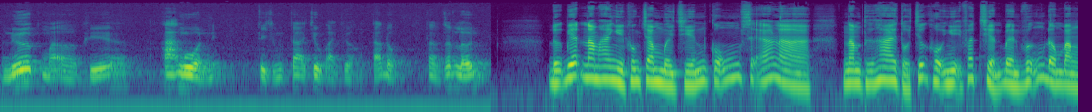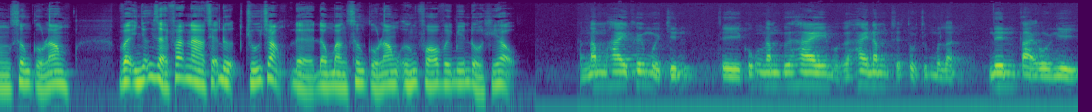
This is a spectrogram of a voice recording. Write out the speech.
nước mà ở phía hạ nguồn ấy, thì chúng ta chịu ảnh hưởng tác động rất lớn được biết, năm 2019 cũng sẽ là năm thứ hai tổ chức hội nghị phát triển bền vững đồng bằng sông Cửu Long. Vậy những giải pháp nào sẽ được chú trọng để đồng bằng sông Cửu Long ứng phó với biến đổi khí hậu? Năm 2019 thì cũng năm thứ hai và cứ hai năm sẽ tổ chức một lần. Nên tại hội nghị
